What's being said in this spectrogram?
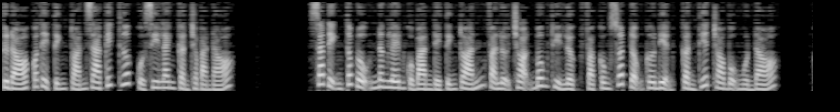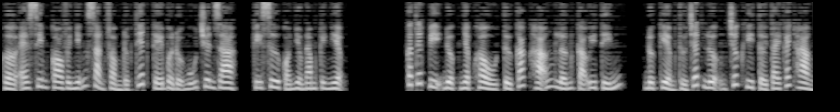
từ đó có thể tính toán ra kích thước của xi lanh cần cho bàn đó. Xác định tốc độ nâng lên của bàn để tính toán và lựa chọn bông thủy lực và công suất động cơ điện cần thiết cho bộ nguồn đó. GE Simco với những sản phẩm được thiết kế bởi đội ngũ chuyên gia, kỹ sư có nhiều năm kinh nghiệm. Các thiết bị được nhập khẩu từ các hãng lớn có uy tín, được kiểm thử chất lượng trước khi tới tay khách hàng.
